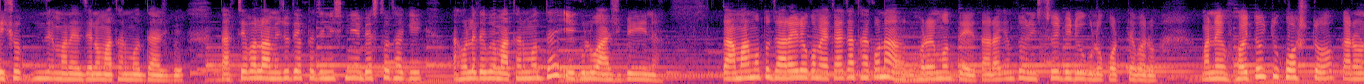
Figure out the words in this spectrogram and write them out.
এইসব মানে যেন মাথার মধ্যে আসবে। তার চেয়ে ভালো আমি যদি একটা জিনিস নিয়ে ব্যস্ত থাকি, তাহলে দেখবে মাথার মধ্যে এগুলো আসবেই না। তো আমার মতো যারা এরকম একা একা থাকো না ঘরের মধ্যে, তারা কিন্তু নিশ্চয়ই ভিডিওগুলো করতে পারো। মানে হয়তো একটু কষ্ট, কারণ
